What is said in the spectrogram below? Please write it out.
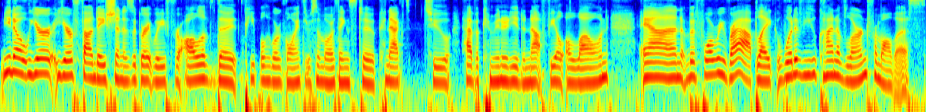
you know your your foundation is a great way for all of the people who are going through similar things to connect to have a community to not feel alone. And before we wrap, like, what have you kind of learned from all this?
